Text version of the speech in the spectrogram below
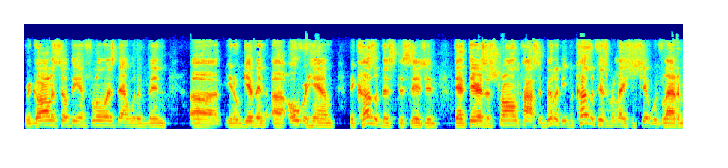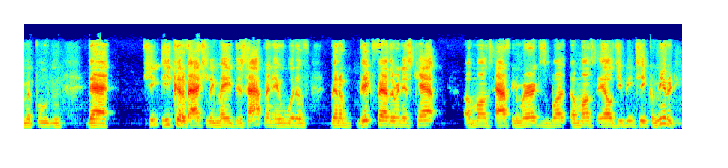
regardless of the influence that would have been uh, you know, given uh, over him because of this decision, that there's a strong possibility because of his relationship with Vladimir Putin that he, he could have actually made this happen and would have been a big feather in his cap amongst African Americans, but amongst the LGBT community.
